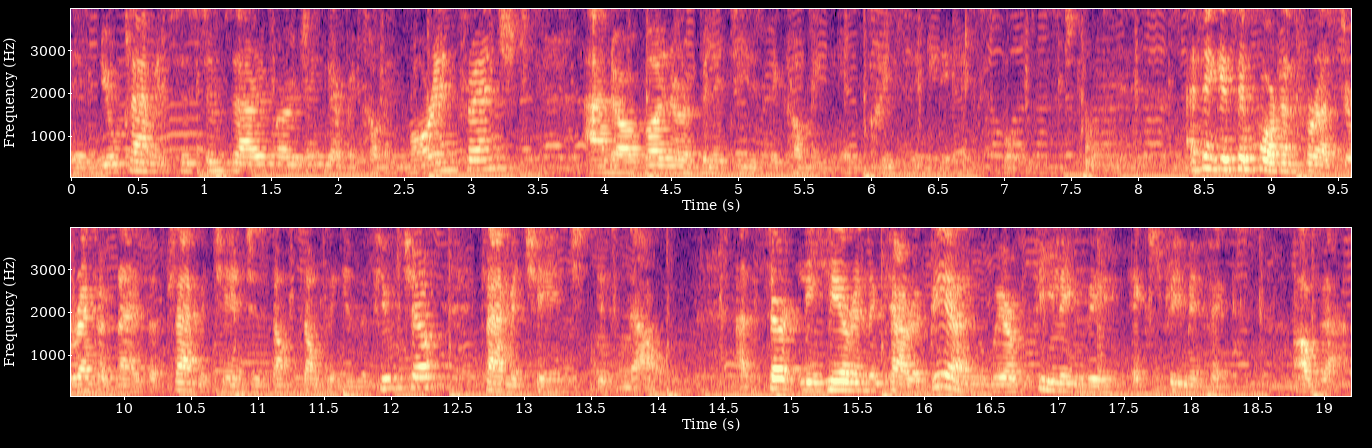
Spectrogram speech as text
the new climate systems are emerging, they're becoming more entrenched, and our vulnerability is becoming increasingly exposed. I think it's important for us to recognize that climate change is not something in the future, climate change is now. And certainly here in the Caribbean, we are feeling the extreme effects of that.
